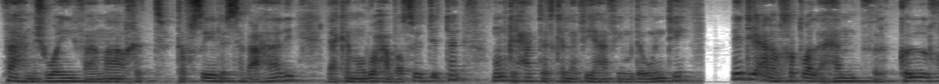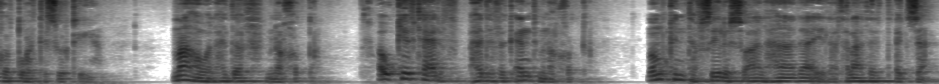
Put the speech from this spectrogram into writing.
فاهم شوي فما أخذت تفصيل السبعة هذه لكن موضوعها بسيط جدا. ممكن حتى أتكلم فيها في مدونتي. نجي على الخطوة الأهم في كل خطوة تسويقية. ما هو الهدف من الخطة؟ أو كيف تعرف هدفك أنت من الخطة؟ ممكن تفصيل السؤال هذا إلى ثلاثة أجزاء.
